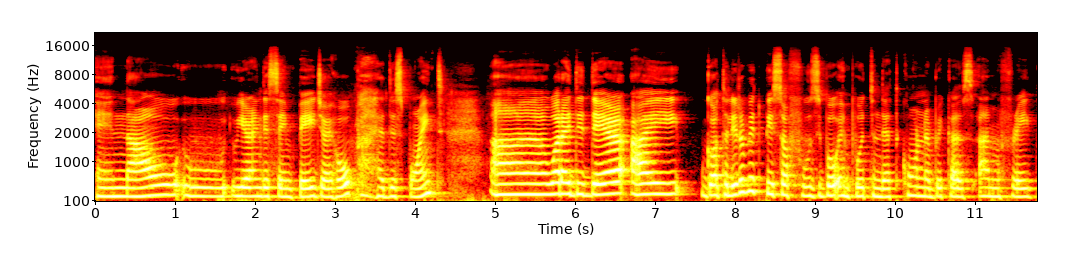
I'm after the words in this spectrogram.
And now we are in the same page I hope at this point. Uh, what I did there I got a little bit piece of fusible and put in that corner because I'm afraid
